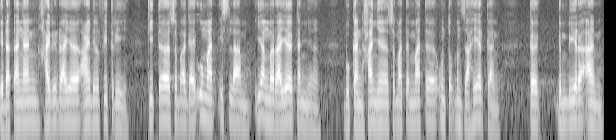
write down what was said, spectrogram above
kedatangan Hari Raya Aidilfitri kita sebagai umat Islam yang merayakannya bukan hanya semata-mata untuk menzahirkan kegembiraan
